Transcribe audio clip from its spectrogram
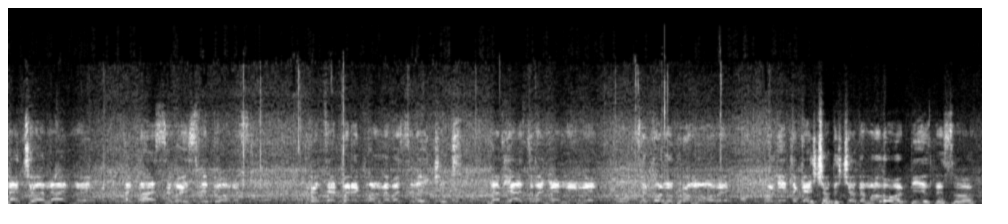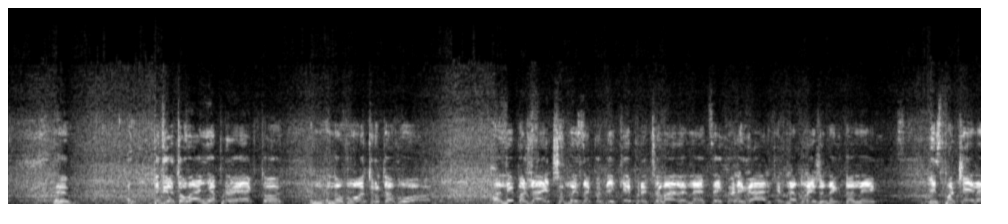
національної та класової свідомості. Про це переконливо свідчить нав'язування ними закону про мови, політика щодо, щодо малого бізнесу, е, підготування проєкту нового трудового. Вони бажають, щоб ми за копійки працювали на цих олігархів, наближених до них, і спокійно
